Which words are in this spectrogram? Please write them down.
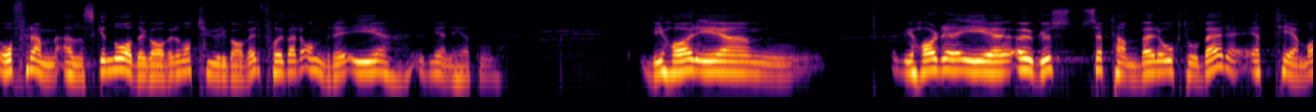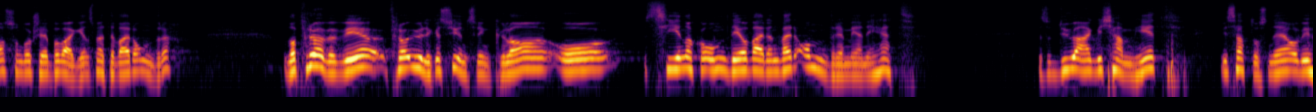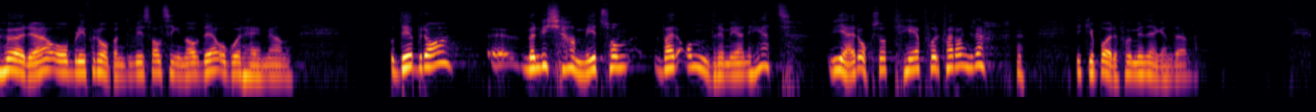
å fremelske nådegaver og naturgaver for hverandre i menigheten. Vi har i, eh, vi har i august, september og oktober et tema som dere ser på veggen som heter 'Hverandre'. Og da prøver vi fra ulike synsvinkler å si noe om det å være en hverandre-menighet. Altså, du og jeg vi kommer hit, vi setter oss ned og vi hører og blir forhåpentligvis velsigna av det og går hjem igjen. Og Det er bra, eh, men vi kommer hit som hverandre-menighet. Vi er også til for hverandre, ikke bare for min egen del.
